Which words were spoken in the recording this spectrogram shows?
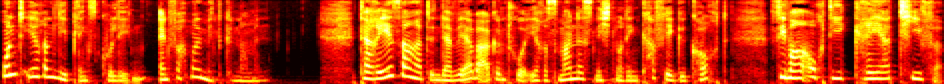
und ihren Lieblingskollegen einfach mal mitgenommen. Theresa hat in der Werbeagentur ihres Mannes nicht nur den Kaffee gekocht, sie war auch die Kreative,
